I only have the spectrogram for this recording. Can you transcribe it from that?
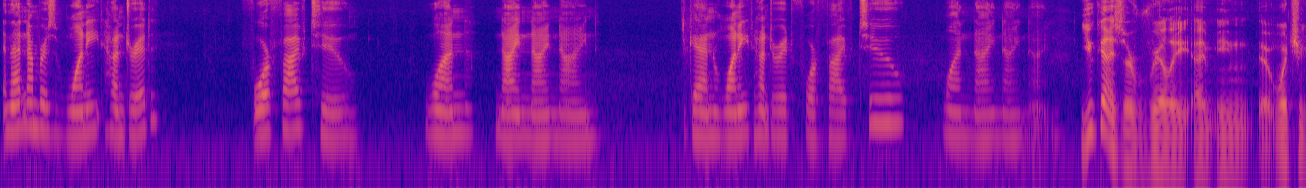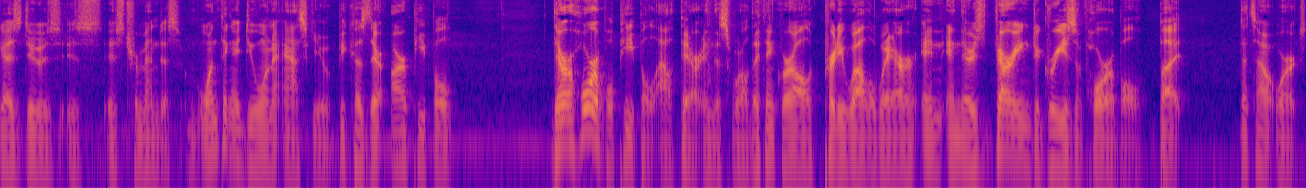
and that number is 1 800 452 1999. Again, 1 800 452 1999. You guys are really, I mean, uh, what you guys do is, is, is tremendous. One thing I do want to ask you, because there are people there are horrible people out there in this world. I think we're all pretty well aware, and, and there's varying degrees of horrible, but that's how it works.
